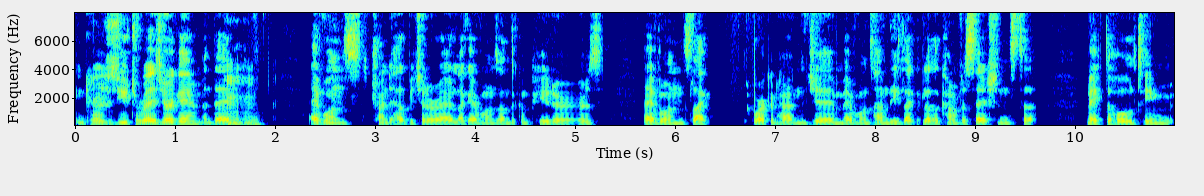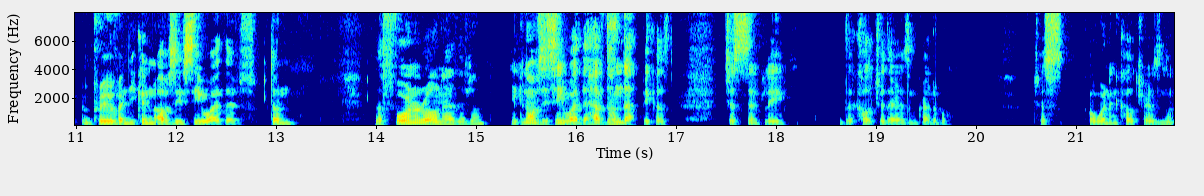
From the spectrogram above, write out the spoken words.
encourages you to raise your game, and then hmm everyone's trying to help each other out. Like everyone's on the computers, everyone's like working hard in the gym, everyone's having these like little conversations to make the whole team improve, and you can obviously see why they've done the four in a row now they've done. You can obviously see why they have done that because just simply the culture there is incredible. Just a winning culture, isn't it?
